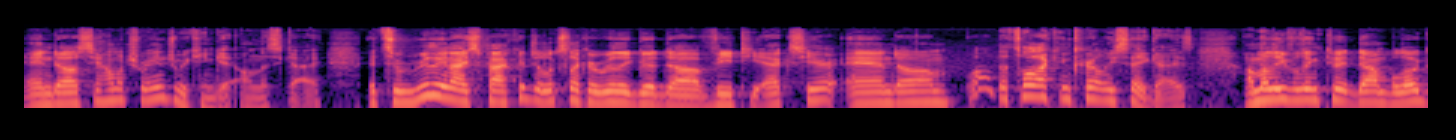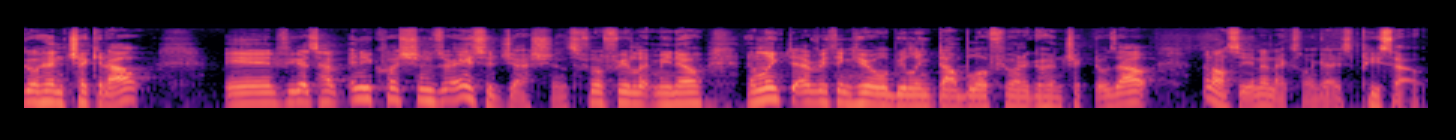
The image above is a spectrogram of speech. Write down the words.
and uh, see how much range we can get on this guy. It's a really nice package. It looks like a really good uh, VTX here. And, um, well, that's all I can currently say, guys. I'm going to leave a link to it down below. Go ahead and check it out. And if you guys have any questions or any suggestions, feel free to let me know. And link to everything here will be linked down below if you want to go ahead and check those out. And I'll see you in the next one, guys. Peace out.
